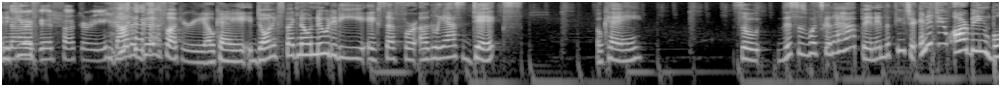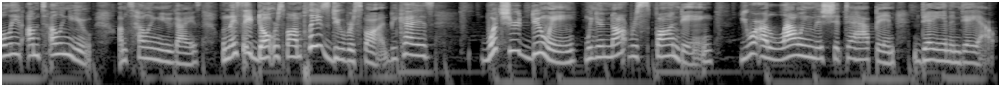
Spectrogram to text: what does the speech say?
And if Not you're a good fuckery. not a good fuckery, okay? Don't expect no nudity except for ugly ass dicks. Okay? So this is what's gonna happen in the future. And if you are being bullied, I'm telling you, I'm telling you guys, when they say don't respond, please do respond because what you're doing when you're not responding, you are allowing this shit to happen day in and day out.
